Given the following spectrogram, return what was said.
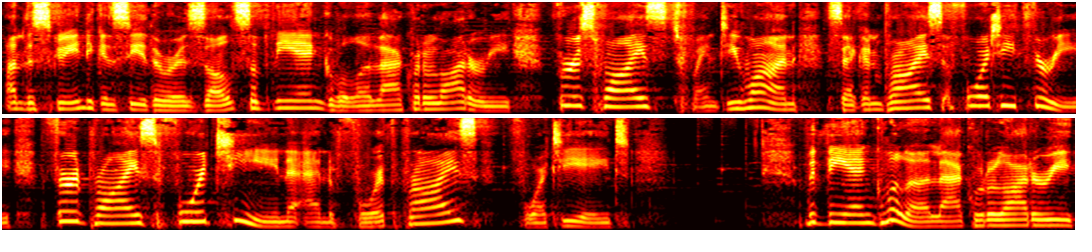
On the screen, you can see the results of the Anguilla La Lottery. First prize, 21. Second prize, 43. Third prize, 14. And fourth prize, 48. With the Anguilla Lacquer Lottery,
